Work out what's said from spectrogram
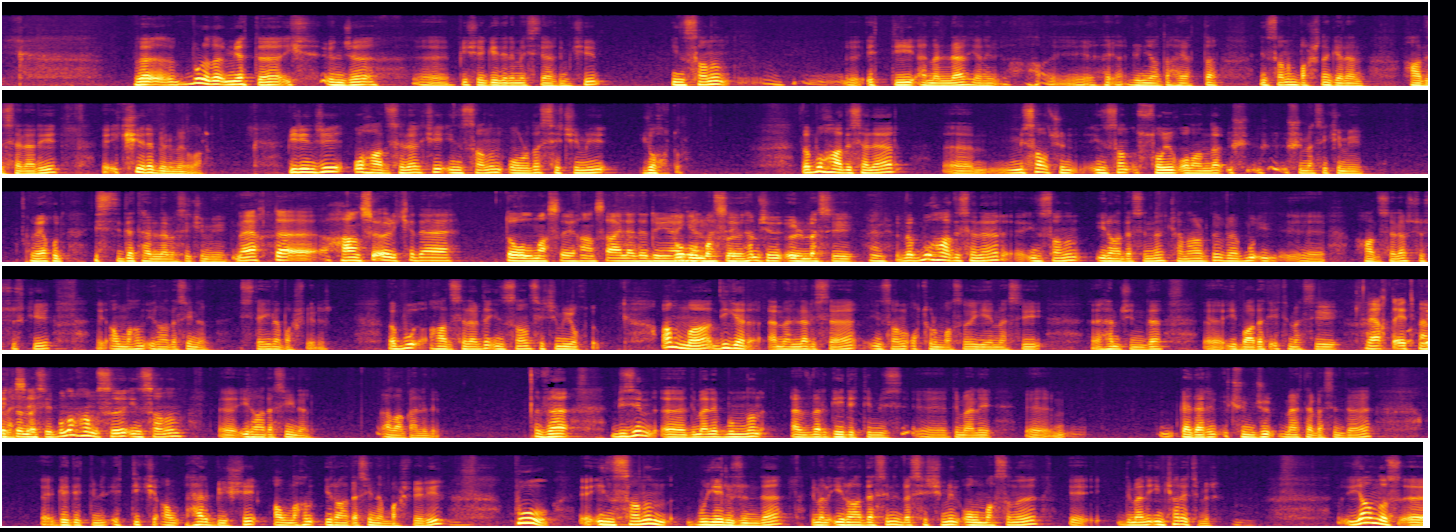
Və burada ümumiyyətlə öncə bir şey qeyd etmək istərdim ki, insanın etdiyi əməllər, yəni dünyada, həyatda insanın başına gələn hadisələri e, iki yerə bölmək olar. Birinci, o hadisələr ki, insanın orada seçimi yoxdur. Və bu hadisələr, e, misal üçün, insan soyuq olanda üş üşüməsi kimi və yaxud istidə tərləməsi kimi və yaxud da hansı ölkədə doğulması, hansı ailədə dünyaya doğulması, gəlməsi, həmçinin ölməsi yəni. və bu hadisələr insanın iradəsindən kənardır və bu e, hadisələr sözsüz ki, Allahın iradəsi ilə, istəyi ilə baş verir. Və bu hadisələrdə insanın seçimi yoxdur. Amma digər əməllər isə insanın oturması, yeməsi, e, həmçində e, ibadət etməsi və yaxud da etməməsi. etməməsi. Bunlar hamısı insanın iradəsi ilə əlaqəlidir. Və bizim deməli bundan əvvəl qeyd etdiyimiz deməli qədərin 3-cü mərtəbəsində qeyd etdiyimiz etdik ki, hər bir şey Allahın iradəsi ilə baş verir. Bu e, insanın bu yer üzündə deməli iradəsinin və seçimin olmasını e, deməli inkar etmir. Yalnız e,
